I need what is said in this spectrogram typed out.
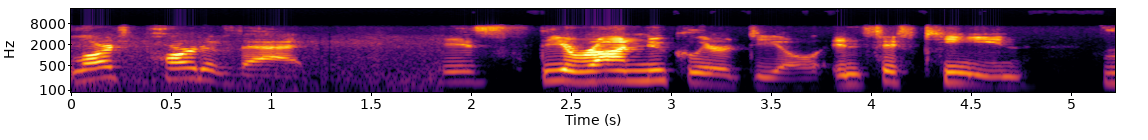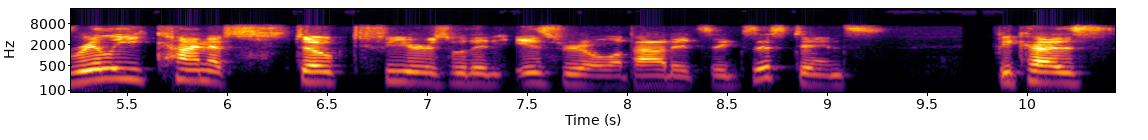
large part of that is the Iran nuclear deal in 15 really kind of stoked fears within Israel about its existence because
